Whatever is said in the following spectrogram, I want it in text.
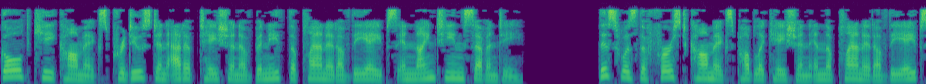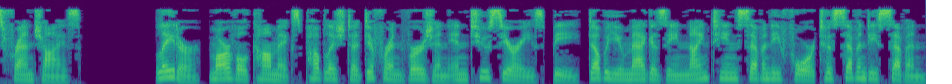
Gold Key Comics produced an adaptation of Beneath the Planet of the Apes in 1970. This was the first comics publication in the Planet of the Apes franchise. Later, Marvel Comics published a different version in two series B, W Magazine 1974–77,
